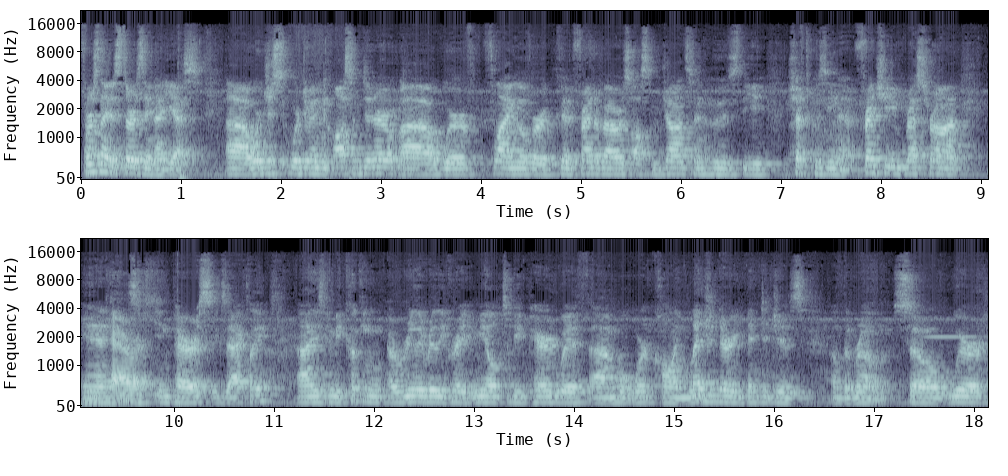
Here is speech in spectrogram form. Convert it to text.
First night is Thursday night. Yes, uh, we're just we're doing an awesome dinner. Uh, we're flying over a good friend of ours, Austin Johnson, who's the chef de cuisine at Frenchy restaurant In and Paris. in Paris, exactly. Uh, he's going to be cooking a really really great meal to be paired with um, what we're calling legendary vintages of the Rhone. So we're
